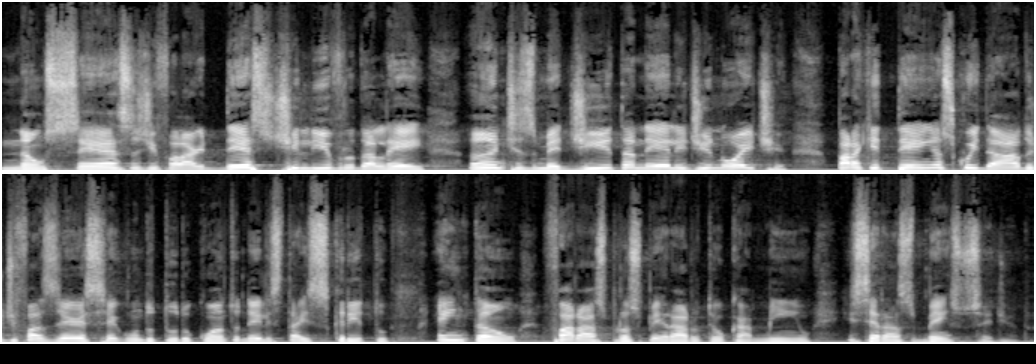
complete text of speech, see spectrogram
Não cesses de falar deste livro da lei, antes medita nele de noite, para que tenhas cuidado de fazer segundo tudo quanto nele está escrito. Então farás prosperar o teu caminho e serás bem-sucedido.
